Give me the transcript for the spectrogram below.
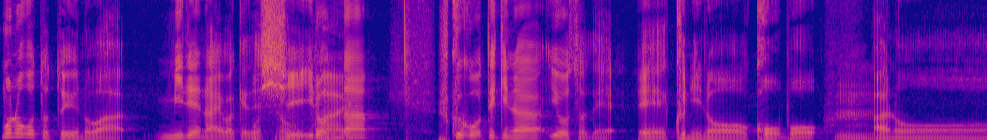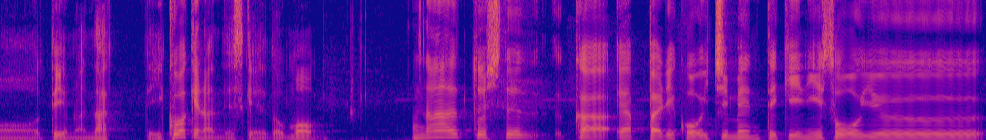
物事というのは見れないわけですしいろんはな複合的な要素で、えー国の攻防、うん。あのーっていうのはなっていくわけなんですけれどもなとしてかやっぱりこう一面的にそういう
